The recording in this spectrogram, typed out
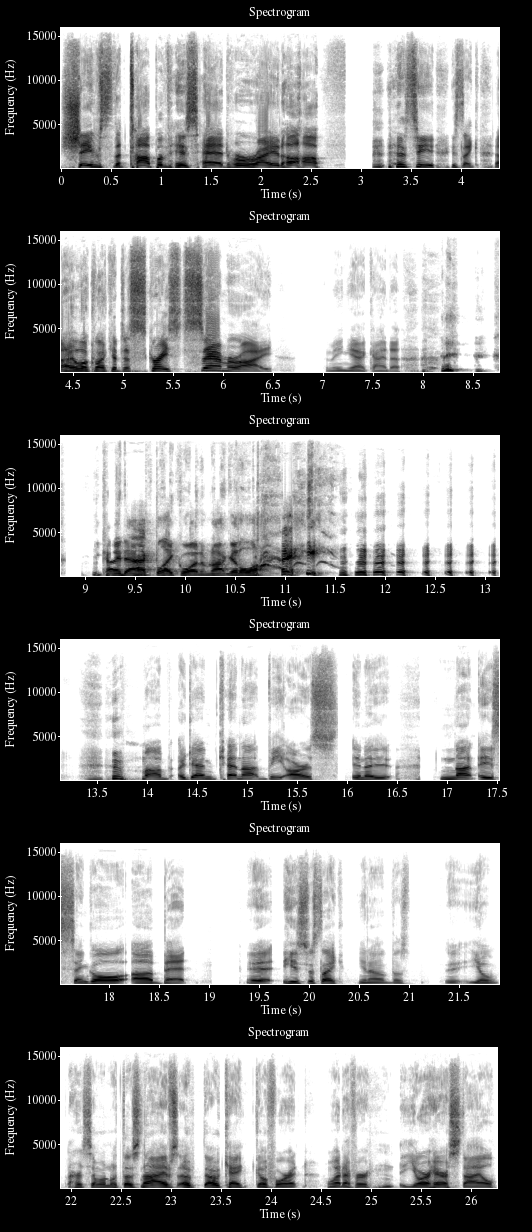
shaves the top of his head right off As he, he's like i look like a disgraced samurai i mean yeah kind of You kind of act like one, I'm not gonna lie. Mob again cannot be arse in a not a single uh bit. Uh, he's just like you know those. uh, You'll hurt someone with those knives. Oh, okay, go for it. Whatever. Your hairstyle.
